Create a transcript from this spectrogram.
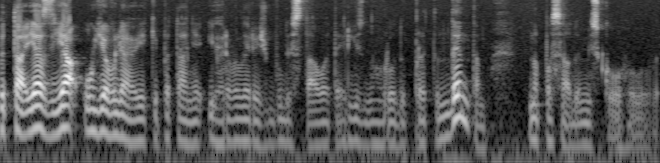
Е, Пита, я, я уявляю, які питання Ігор Валерійович буде ставити різного роду претендентам на посаду міського голови.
